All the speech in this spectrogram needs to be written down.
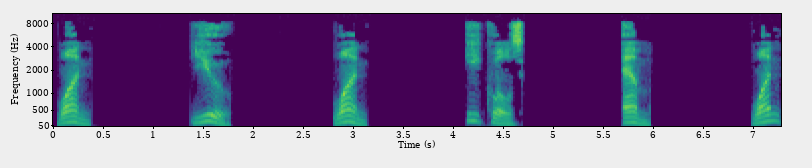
one U one equals M. one.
